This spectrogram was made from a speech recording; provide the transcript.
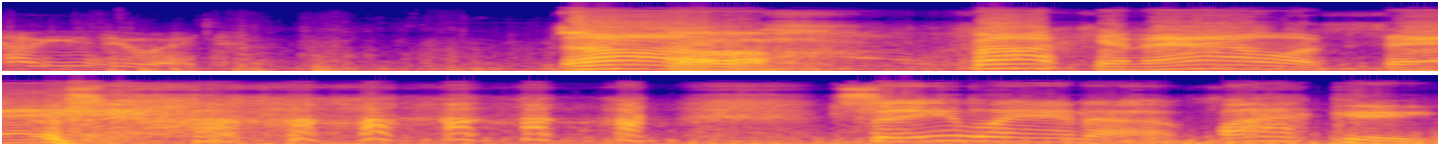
How you do it. Oh, fucking hell, I. See, Lana, fucking.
